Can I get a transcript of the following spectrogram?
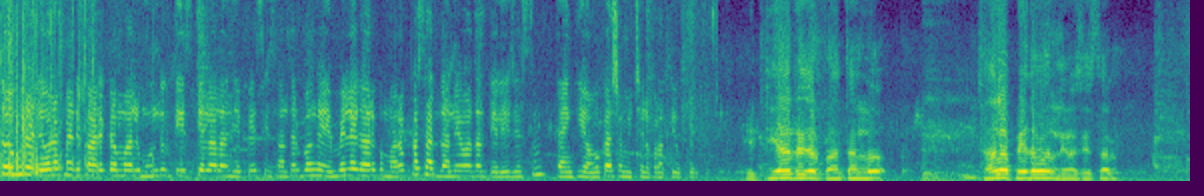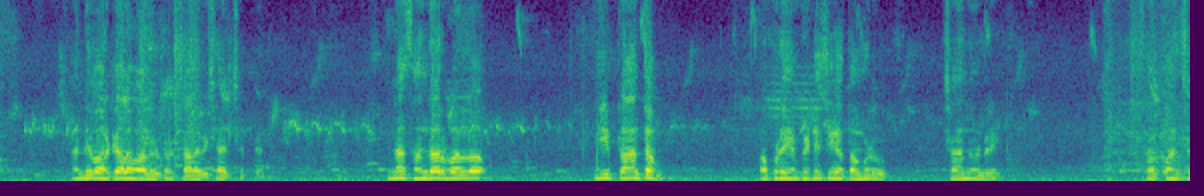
ఇంకా కూడా డెవలప్మెంట్ కార్యక్రమాలు ముందుకు తీసుకెళ్ళాలని చెప్పేసి ఈ సందర్భంగా ఎమ్మెల్యే గారికి మరొకసారి ధన్యవాదాలు తెలియజేస్తూ థ్యాంక్ యూ అవకాశం ఇచ్చిన ప్రతి ఒక్కరికి. ఈ టిఆర్ నగర్ ప్రాంతంలో చాలా పేదవాళ్ళు నివసిస్తారు. అన్ని వర్గాల వాళ్ళు ఉంటారు. చాలా విషయాలు చెప్పాను నా సందర్భంలో ఈ ప్రాంతం అప్పుడు ఎంపీటీసీగా తమ్ముడు చాందుండ్రి సర్పంచ్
